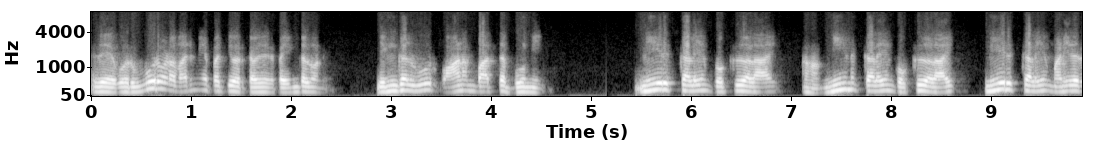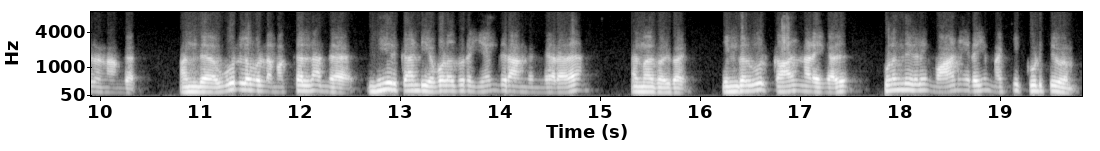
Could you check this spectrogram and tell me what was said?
இது ஒரு ஊரோட வறுமையை பத்தி ஒரு கவிதை இருப்ப எங்கள் ஒண்ணு எங்கள் ஊர் வானம் பார்த்த பூமி. நீருக்களையும் கொக்குகளாய் ஆஹ், மீனுக்களையும் கொக்குகளாய் நீருக்களையும் மனிதர்கள் நாங்க. அந்த ஊர்ல உள்ள மக்கள்லாம் அந்த நீருக்காண்டி எவ்வளவு தூரம் இயங்குறாங்கிறத அந்த மாதிரி எங்கள் ஊர் கால்நடைகள் குழந்தைகளின் வானியரையும் மக்கி குடித்து விடும்.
